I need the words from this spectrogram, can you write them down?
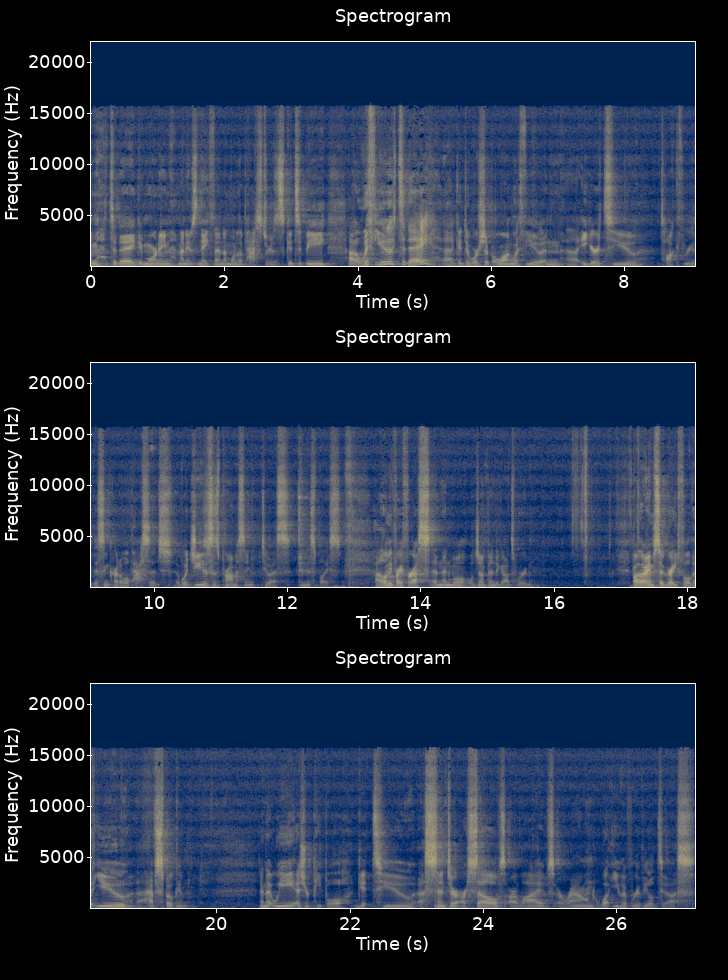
Um, today, good morning. My name is Nathan. I'm one of the pastors. It's good to be uh, with you today. Uh, good to worship along with you and uh, eager to talk through this incredible passage of what Jesus is promising to us in this place. Uh, let me pray for us, and then we'll, we'll jump into God's word. Father, I am so grateful that you have spoken and that we, as your people, get to uh, center ourselves, our lives around what you have revealed to us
